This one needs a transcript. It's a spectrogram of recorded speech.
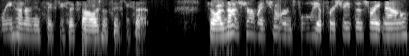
three hundred and sixty six dollars and sixty cents. So I'm not sure my children fully appreciate this right now,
